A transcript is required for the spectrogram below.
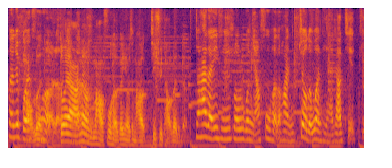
那就不会复合了。对啊，那有什么好复合，跟有什么好继续讨论的？那他的意思是说，如果你要复合的话，你旧的问题还是要解决。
